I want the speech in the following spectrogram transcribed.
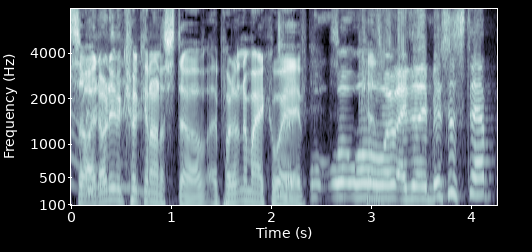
So I don't even cook it on a stove. I put it in the microwave. Whoa, whoa, whoa, whoa, Did I miss a step?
